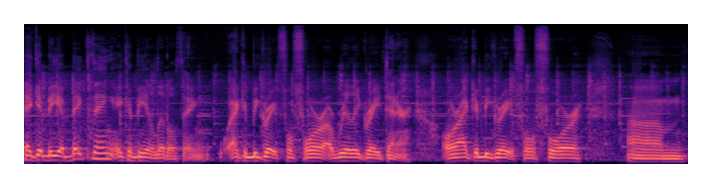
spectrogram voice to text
It could be a big thing, it could be a little thing. I could be grateful for a really great dinner, or I could be grateful for um,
